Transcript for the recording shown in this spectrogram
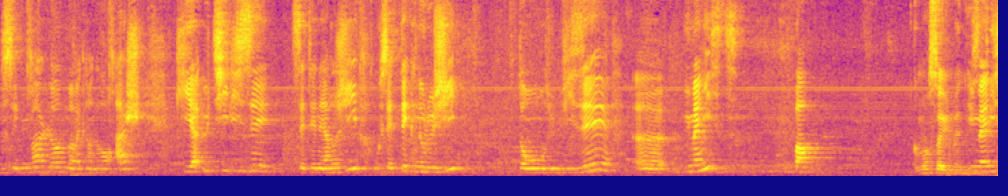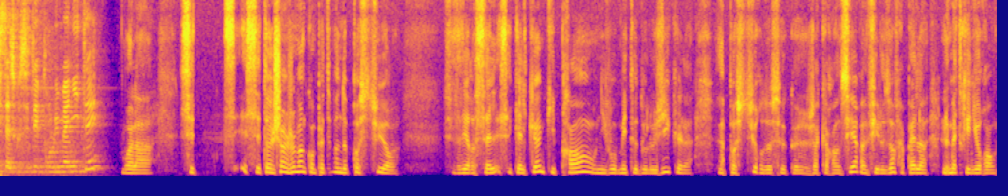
c'est l'humain, l'homme avec un grand H, qui a utilisé cette énergie ou cette technologie dans une visée euh, humaniste ou pas Comment ça humaniste? Humaniste, est-ce que c'était pour l'humanité? Voilà, c'est un changement complètement de posture. C'est-à-dire, c'est quelqu'un qui prend au niveau méthodologique la, posture de ce que Jacques Rancière, un philosophe, appelle le maître ignorant.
